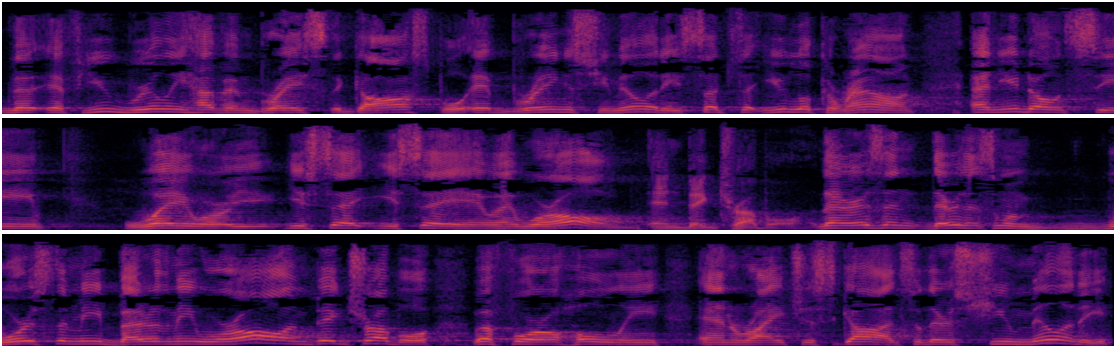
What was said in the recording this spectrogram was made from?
that if you really have embraced the gospel, it brings humility such that you look around and you don't see way where you, you say you say we're all in big trouble. There isn't there isn't someone worse than me, better than me. We're all in big trouble before a holy and righteous God. So there's humility.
